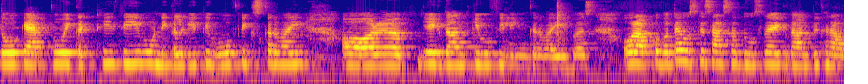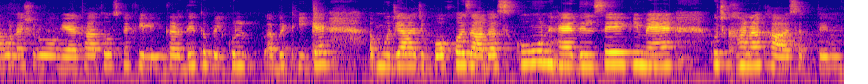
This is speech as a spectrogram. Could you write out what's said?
दो कैप वो इकट्ठी थी, वो निकल गई थी, वो फिक्स करवाई और एक दांत की वो फिलिंग करवाई बस। और आपको पता है, उसके साथ साथ दूसरा एक दांत भी खराब होना शुरू हो गया था तो उसने फिलिंग कर दी तो बिल्कुल अभी ठीक है। अब मुझे आज बहुत ज़्यादा सुकून है दिल से कि मैं कुछ खाना खा सकती हूँ।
